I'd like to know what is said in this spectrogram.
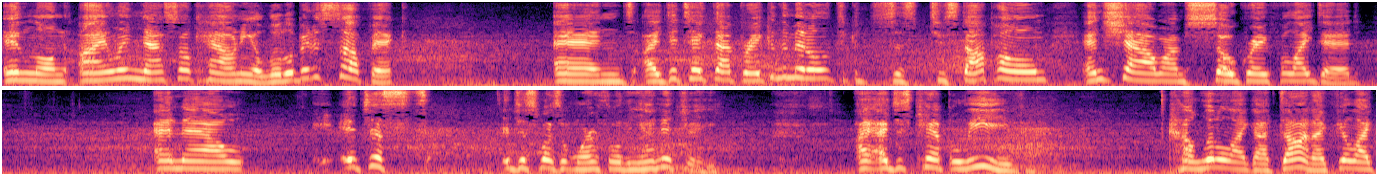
in Long Island, Nassau County, a little bit of Suffolk. And I did take that break in the middle to, to, to stop home and shower. I'm so grateful I did. And now it just, it just wasn't worth all the energy. I, I just can't believe how little I got done. I feel like,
